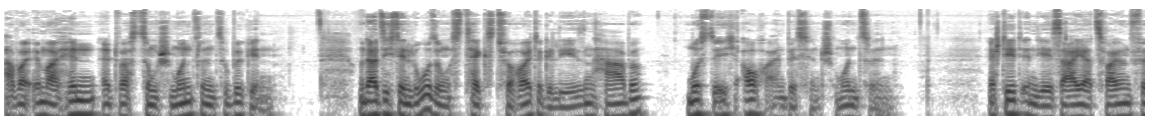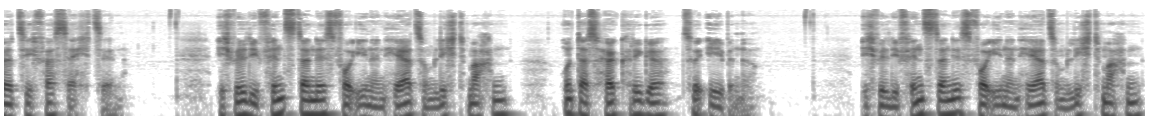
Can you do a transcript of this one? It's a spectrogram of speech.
aber immerhin etwas zum Schmunzeln zu Beginn. Und als ich den Losungstext für heute gelesen habe, musste ich auch ein bisschen schmunzeln. Er steht in Jesaja 42, Vers 16. Ich will die Finsternis vor ihnen her zum Licht machen und das Höckrige zur Ebene. Ich will die Finsternis vor ihnen her zum Licht machen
